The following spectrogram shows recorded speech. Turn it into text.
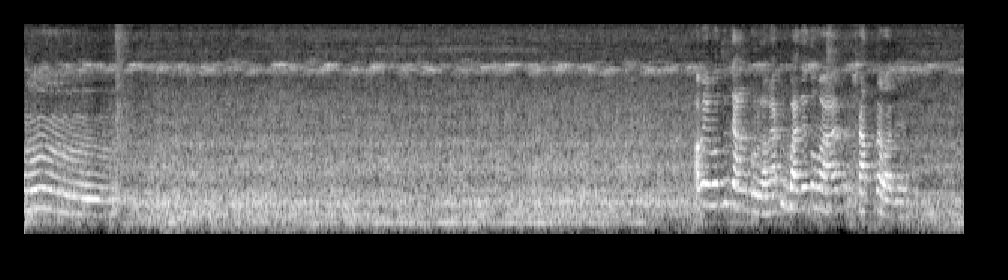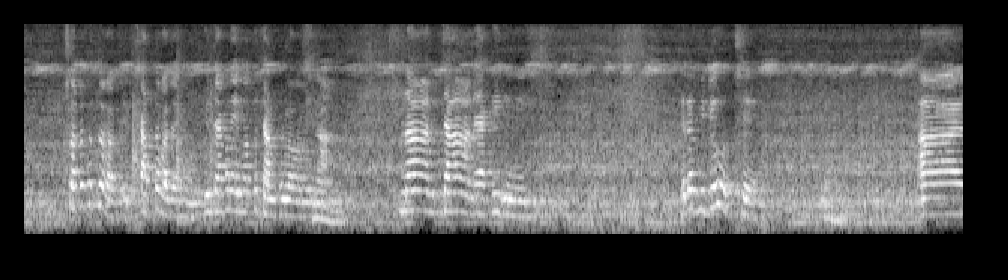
হুম। আমি এবার তো চান করলাম। এখন বাজে তোমার সাতটা বাজে। ছটা সাতটা বাজে সাতটা বাজে এখন। কিন্তু এখন এইমাত্র চান করলাম আমি। স্নান চান একই জিনিস। এটা ভিডিও হচ্ছে। আর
